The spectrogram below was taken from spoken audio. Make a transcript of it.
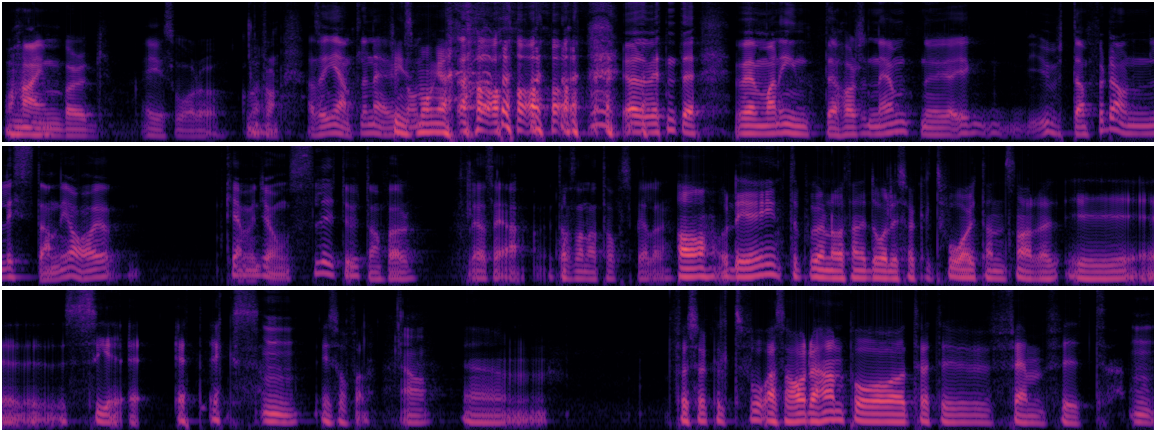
Och Mm. Heimberg är ju svår att komma ifrån. Alltså egentligen är det Finns de- många. ja, jag vet inte vem man inte har nämnt nu. Jag- Utanför den listan, ja, Kevin Jones lite utanför, skulle jag säga, utav sådana toppspelare. Ja, och det är inte på grund av att han är dålig i Circle 2 utan snarare i eh, C1X Mm, i så fall. ja. Um, för Circle 2, alltså har du han på 35 feet Mm.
